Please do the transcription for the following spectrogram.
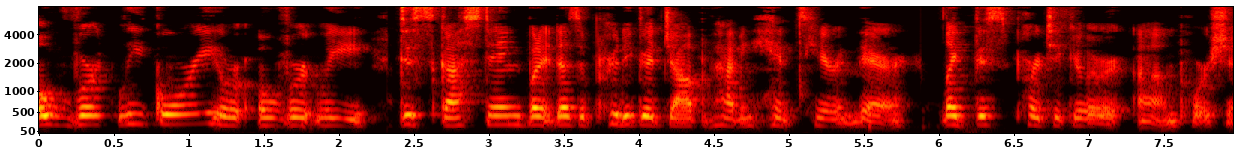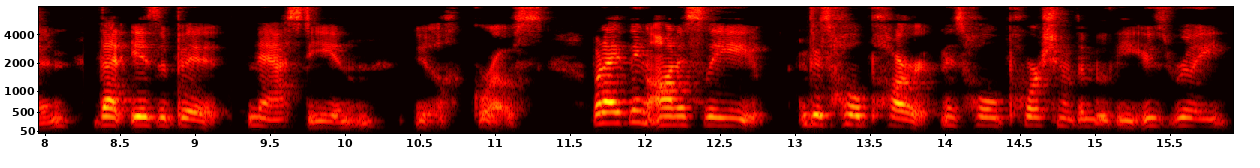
overtly gory or overtly disgusting, but it does a pretty good job of having hints here and there. Like this particular um, portion that is a bit nasty and ugh, gross. But I think honestly, this whole part, this whole portion of the movie is really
